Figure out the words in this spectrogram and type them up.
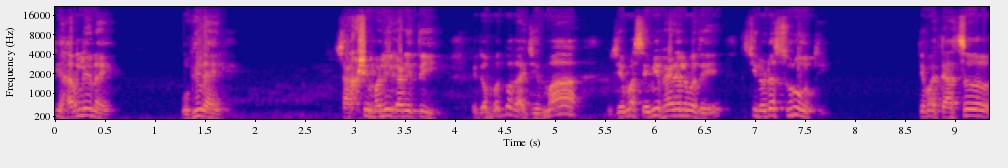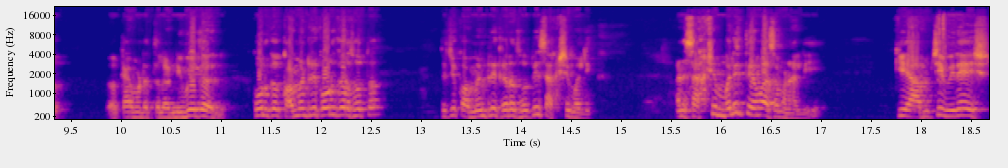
ती हरली नाही उभी राहिली. साक्षी मलिक आणि ती हे गंमत बघा जेव्हा जेव्हा सेमीफायनलमध्ये तिची लढत सुरू होती तेव्हा त्याचं काय म्हणतात त्याला निवेदन कोण कॉमेंट्री कोण करत होतं? त्याची कॉमेंट्री करत होती साक्षी मलिक. आणि साक्षी मलिक तेव्हा असं म्हणाली की आमची विनेश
